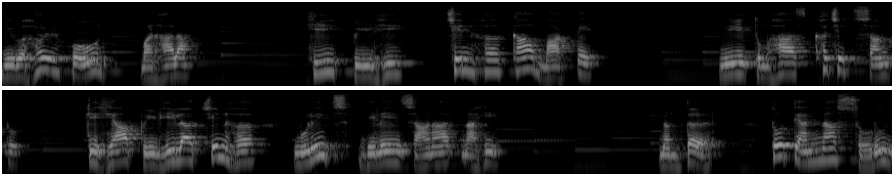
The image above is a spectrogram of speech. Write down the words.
विवहळ होऊन म्हणाला ही पिढी चिन्ह का मागते? मी तुम्हास खचित सांगतो की ह्या पिढीला चिन्ह मुळीच दिले जाणार नाही. नंतर तो त्यांना सोडून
